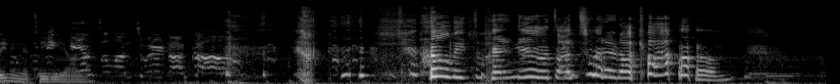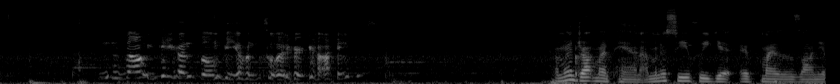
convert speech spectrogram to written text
I'm leaving the TV on. canceled on Twitter.com. Who leaked my nudes on Twitter.com? Don't cancel me on Twitter, guys. I'm gonna drop my pan. I'm gonna see if we get if my lasagna.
